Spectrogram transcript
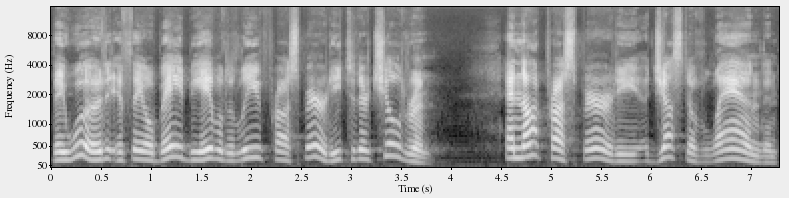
They would, if they obeyed, be able to leave prosperity to their children. And not prosperity just of land and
